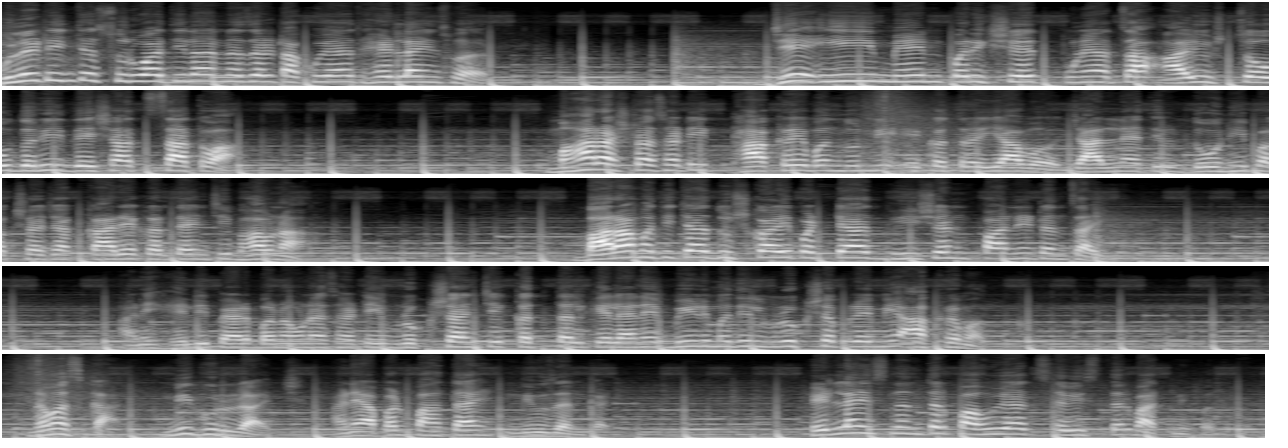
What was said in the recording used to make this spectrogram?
बुलेटिनच्या सुरुवातीला नजर टाकूयात हेडलाईन्सवर JEE main परीक्षेत पुण्याचा आयुष चौधरी देशात सातवा. महाराष्ट्रासाठी ठाकरे बंधूंनी एकत्र यावं जालन्यातील दोन्ही पक्षाच्या कार्यकर्त्यांची भावना. बारामतीच्या दुष्काळी पट्ट्यात भीषण पाणी टंचाई. आणि हेलिपॅड बनवण्यासाठी वृक्षांची कत्तल केल्याने बीडमधील वृक्षप्रेमी आक्रमक. नमस्कार मी गुरुराज आणि आपण पाहताय न्यूज अनकट. हेडलाईन्स नंतर पाहूयात सविस्तर बातमीपत्र.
